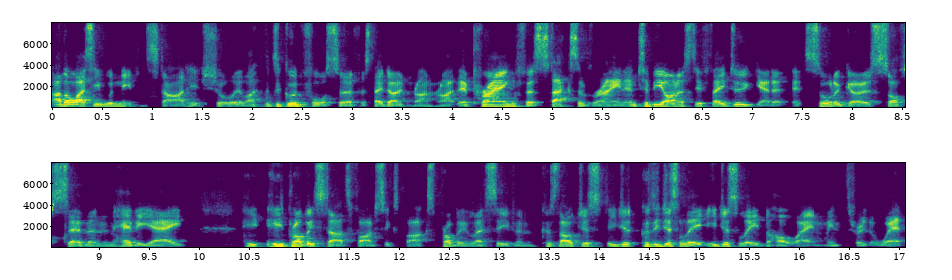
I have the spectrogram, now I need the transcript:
otherwise, he wouldn't even start here. Surely, like if it's a good force surface, they don't run right. They're praying for stacks of rain. And to be honest, if they do get it, it sort of goes soft seven, heavy eight. He, he probably starts five six bucks, probably less even, because they'll just he just because he just lead he just lead the whole way and went through the wet.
